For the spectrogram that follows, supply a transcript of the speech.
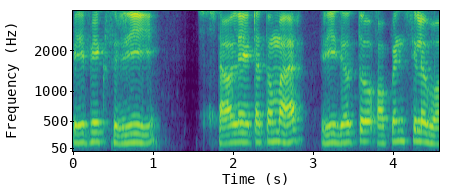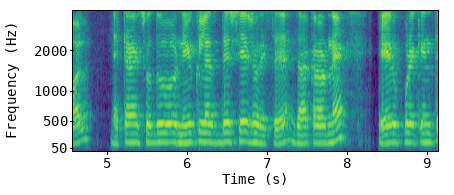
প্রিফিক্স রি তাহলে এটা তোমার রি যেহেতু ওপেন সিলেবল এটা শুধু নিউক্লিয়াস দিয়ে শেষ হয়েছে, যার কারণে এর উপরে কিন্তু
